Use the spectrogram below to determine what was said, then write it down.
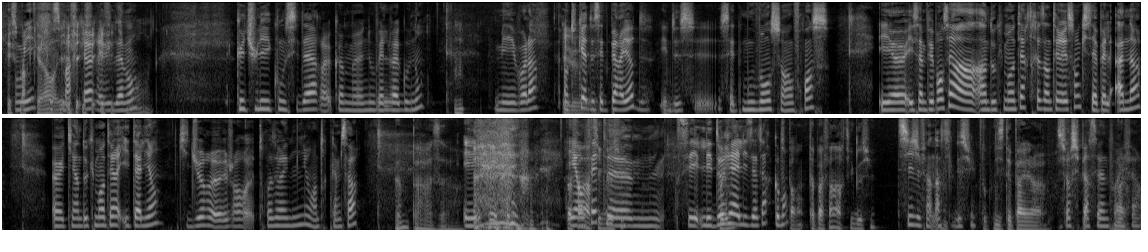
Chris Oui, Marker, Chris oui, Marker, effe- évidemment. que tu les considères comme euh, nouvelle vague ou non. Mm. Mais voilà, Et en tout cas de cette période et de ce- cette mouvance en France. Et, euh, et ça me fait penser à un, un documentaire très intéressant qui s'appelle Anna, euh, qui est un documentaire italien qui dure euh, genre 3h30 ou un truc comme ça. Comme par hasard. Et, en fait, euh, c'est les deux réalisateurs. Comment t'as pas fait un article dessus Si, j'ai fait un article dessus Donc n'hésitez pas à aller là. sur super7.fr. voilà.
